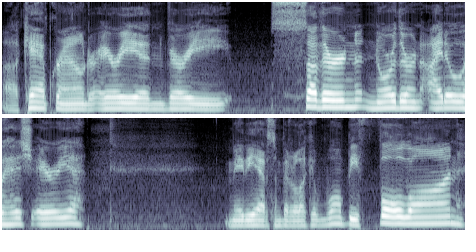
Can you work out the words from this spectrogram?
uh, campground or area in very southern, northern Idaho-ish area. Maybe have some better luck. It won't be full on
